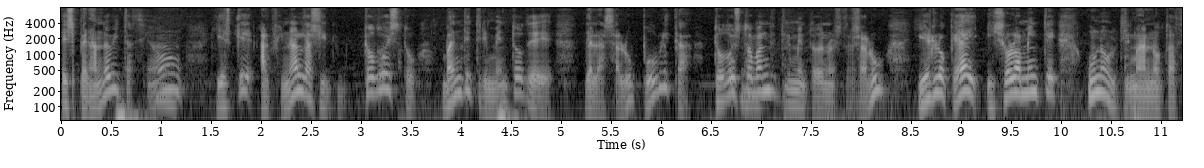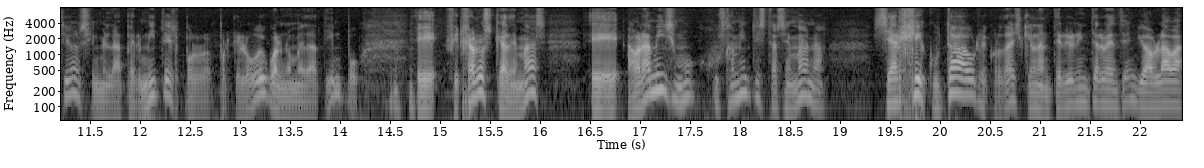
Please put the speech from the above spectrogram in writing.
esperando habitación. Y es que al final la, todo esto va en detrimento de, de, la salud pública, todo esto va en detrimento de nuestra salud y es lo que hay. Y solamente una última anotación, si me la permites, por, porque luego igual no me da tiempo. Eh, fijaros que además, eh, ahora mismo, justamente esta semana, se ha ejecutado, recordáis que en la anterior intervención yo hablaba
